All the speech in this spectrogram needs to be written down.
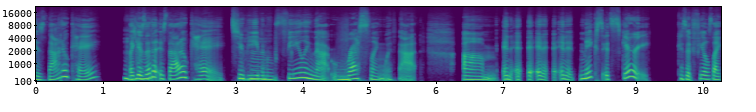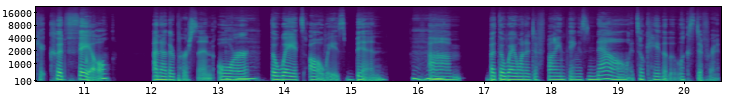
Is that okay? Like, is Mhm. that is that okay to be Mhm. even feeling that, wrestling with that? Um, and it, and it, and it makes it scary because it feels like it could fail another person or Mhm. the way it's always been. Mhm. Um, but the way I want to define things now, it's okay that it looks different.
